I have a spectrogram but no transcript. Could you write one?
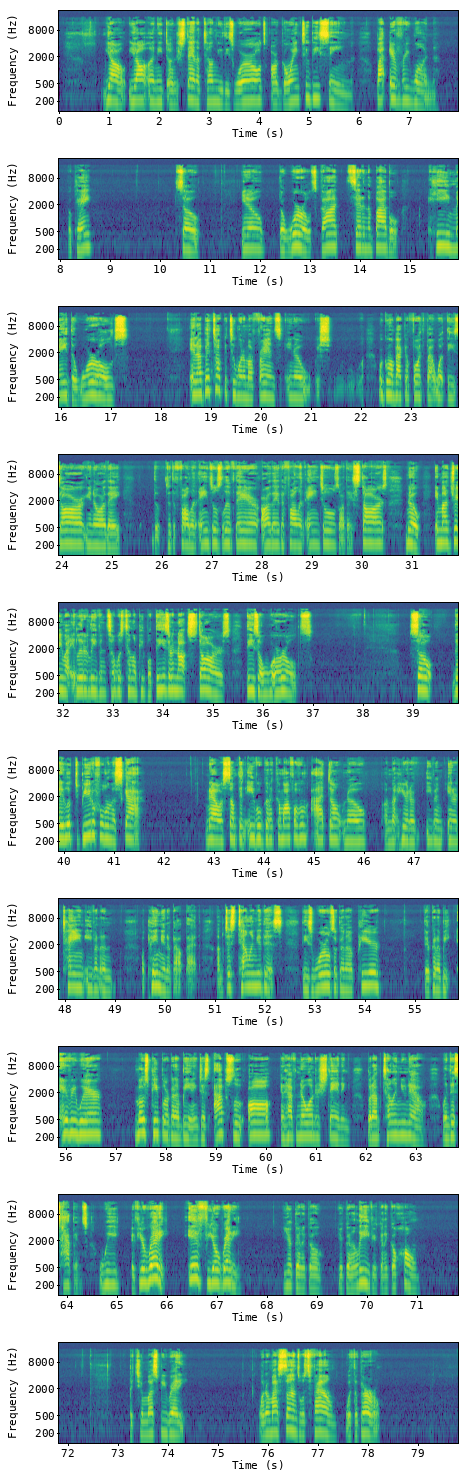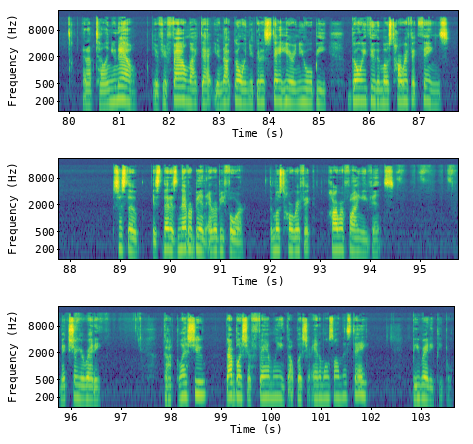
Y'all, y'all need to understand. I'm telling you, these worlds are going to be seen by everyone. Okay? So, you know, the worlds, God said in the Bible, He made the worlds. And I've been talking to one of my friends, you know, we're going back and forth about what these are. You know, are they the, do the fallen angels live there? Are they the fallen angels? Are they stars? No. In my dream, I literally even was telling people, these are not stars. These are worlds. So they looked beautiful in the sky. Now, is something evil going to come off of them? I don't know. I'm not here to even entertain even an opinion about that. I'm just telling you this. These worlds are going to appear they're going to be everywhere. Most people are going to be in just absolute awe and have no understanding. But I'm telling you now, when this happens, we, if you're ready, if you're ready, you're going to go. You're going to leave. You're going to go home. But you must be ready. One of my sons was found with a girl. And I'm telling you now, if you're found like that, you're not going. You're going to stay here and you will be going through the most horrific things since the it's, that has never been ever before. The most horrific, horrifying events. Make sure you're ready. God bless you. God bless your family. God bless your animals on this day. Be ready, people.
